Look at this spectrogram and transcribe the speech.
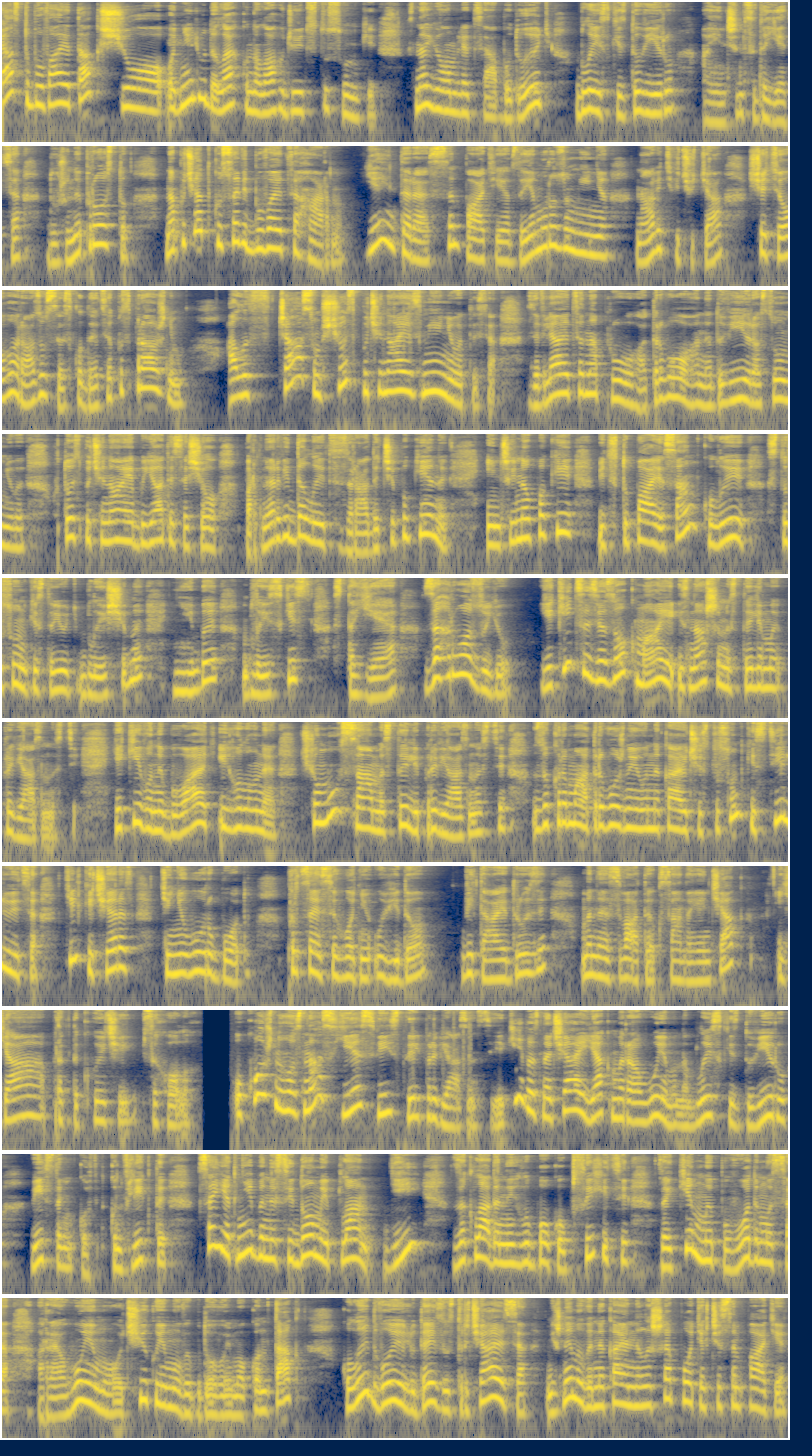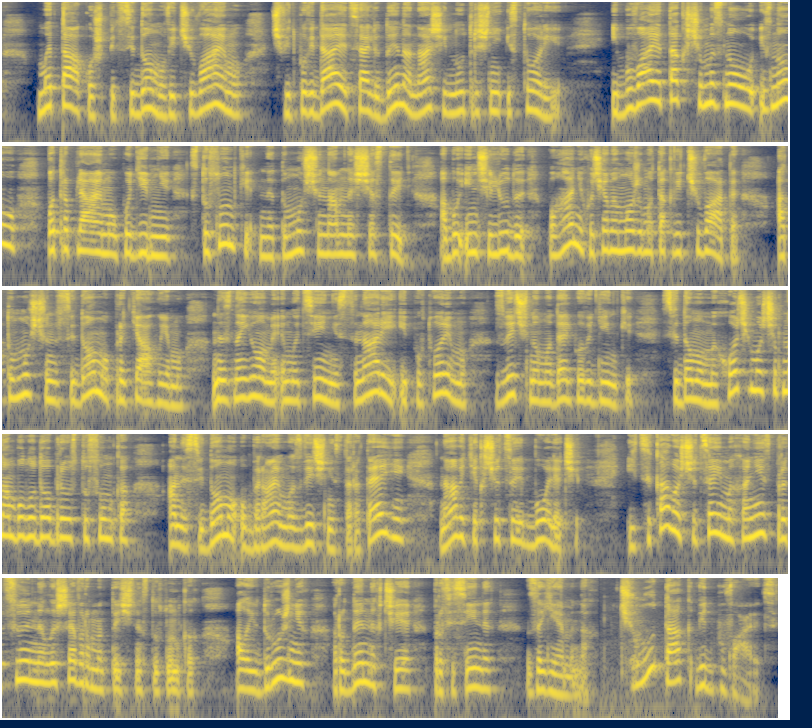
Часто буває так, що одні люди легко налагоджують стосунки, знайомляться, будують близькість, довіру, а іншим це дається дуже непросто. На початку все відбувається гарно. Є інтерес, симпатія, взаєморозуміння, навіть відчуття, що цього разу все складеться по-справжньому. Але з часом щось починає змінюватися. З'являється напруга, тривога, недовіра, сумніви. Хтось починає боятися, що партнер віддалиться, зрадить чи покине. Інший, навпаки, відступає сам, коли стосунки стають ближчими, ніби близькість стає загрозою. Який це зв'язок має із нашими стилями прив'язаності? Які вони бувають, і головне, чому саме стилі прив'язаності, зокрема тривожні і уникаючі стосунки, стілюються тільки через тіньову роботу? Про це сьогодні у відео. Вітаю, друзі! Мене звати Оксана Янчак, я практикуючий психолог. У кожного з нас є свій стиль прив'язаності, який визначає, як ми реагуємо на близькість, довіру, відстань, конфлікти. Це як ніби несвідомий план дій, закладений глибоко у психіці, за яким ми поводимося, реагуємо, очікуємо, вибудовуємо контакт. Коли двоє людей зустрічаються, між ними виникає не лише потяг чи симпатія, ми також підсвідомо відчуваємо, чи відповідає ця людина нашій внутрішній історії. І буває так, що ми знову і знову потрапляємо у подібні стосунки не тому, що нам не щастить, або інші люди погані, хоча ми можемо так відчувати, а тому, що несвідомо притягуємо незнайомі емоційні сценарії і повторюємо звичну модель поведінки. Свідомо ми хочемо, щоб нам було добре у стосунках, а несвідомо обираємо звичні стратегії, навіть якщо це боляче. І цікаво, що цей механізм працює не лише в романтичних стосунках, але й в дружніх, родинних чи професійних взаєминах. Чому так відбувається?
